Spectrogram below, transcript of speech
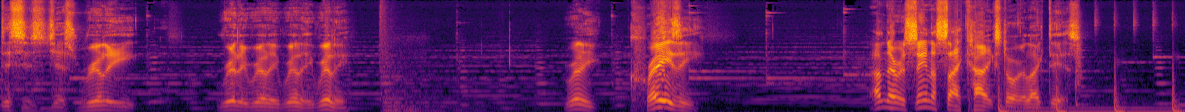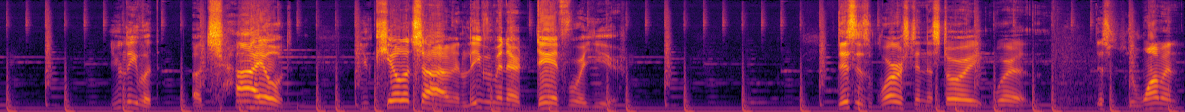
This is just really, really, really, really, really, really crazy. I've never seen a psychotic story like this. You leave a, a child, you kill a child and leave him in there dead for a year. This is worse than the story where this the woman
